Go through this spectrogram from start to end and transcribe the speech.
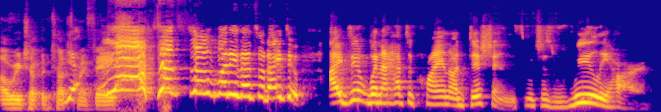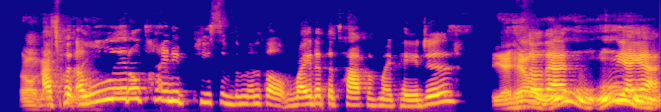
I'll reach up and touch Yeah. my face. Yes, that's so funny. That's what I do. I do when I have to cry in auditions, which is really hard. Oh, I'll put a little tiny piece of the menthol right at the top of my pages. yeah, hell, that- ooh, ooh. Yeah, yeah,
